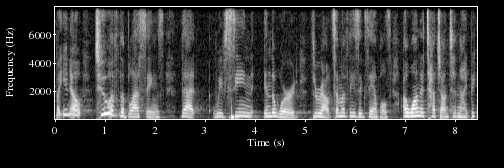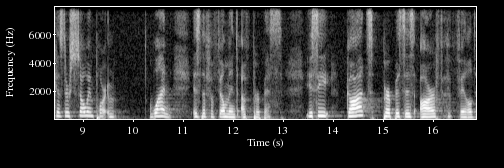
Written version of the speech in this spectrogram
But you know, two of the blessings that we've seen in the Word throughout some of these examples, I want to touch on tonight because they're so important. One is the fulfillment of purpose. You see, God's purposes are fulfilled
